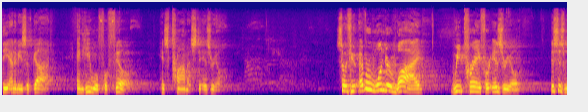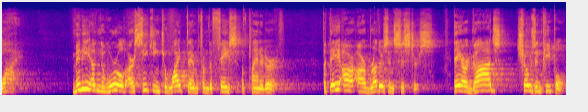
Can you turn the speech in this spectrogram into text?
the enemies of God and he will fulfill his promise to Israel. So if you ever wonder why we pray for Israel, this is why. Many in the world are seeking to wipe them from the face of planet Earth. But they are our brothers and sisters. They are God's chosen people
